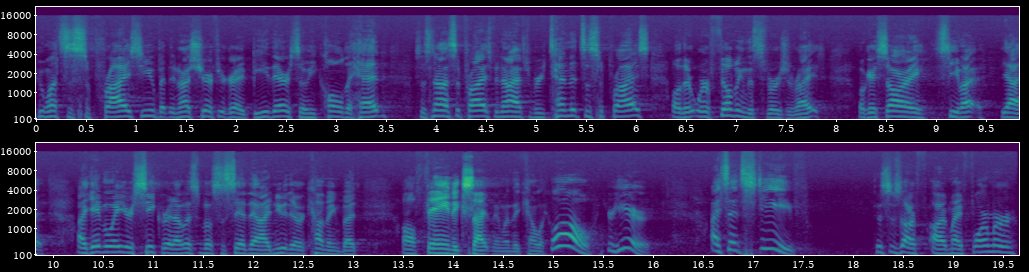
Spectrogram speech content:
who wants to surprise you, but they're not sure if you're going to be there? So he called ahead so it's not a surprise, but now I have to pretend it's a surprise. Oh, we're filming this version, right? Okay, sorry, Steve. I, yeah, I gave away your secret. I was supposed to say that I knew they were coming, but I'll feign excitement when they come. Like, oh, you're here. I said, Steve, this is our, our my former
